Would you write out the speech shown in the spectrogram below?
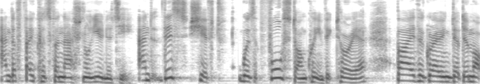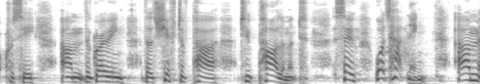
and the focus for national unity. And this shift was forced on Queen Victoria by the growing de- democracy, um, the growing, the shift of power to Parliament. So what's happening um,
